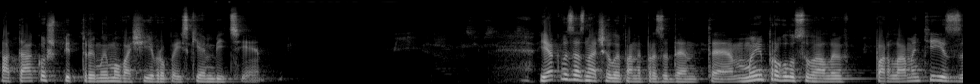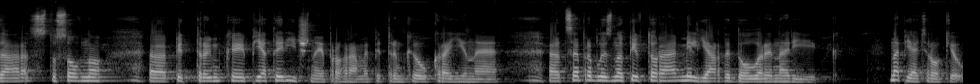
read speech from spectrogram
а також підтримуємо ваші європейські амбіції. Як ви зазначили, пане президенте, ми проголосували в парламенті і зараз стосовно е, підтримки п'ятирічної програми підтримки України. Е, Це приблизно півтора мільярди доларів на рік на п'ять років.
